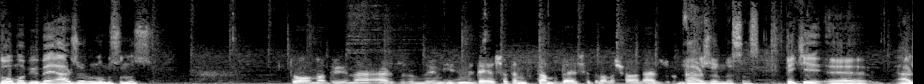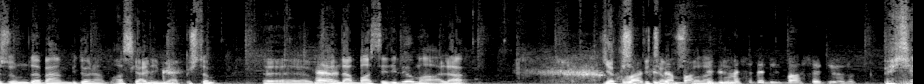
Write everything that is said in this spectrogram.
doğma büyüme Erzurumlu musunuz? Doğma büyüme Erzurumluyum. İzmir'de yaşadım, İstanbul'da yaşadım ama şu an Erzurum'da. Erzurum'dasınız. Peki e, Erzurum'da ben bir dönem askerliğimi yapmıştım. E, Benden bahsediliyor mu hala? Yakışıklı sizden çavuş falan diye. bahsedilmese de biz bahsediyoruz. Peki.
